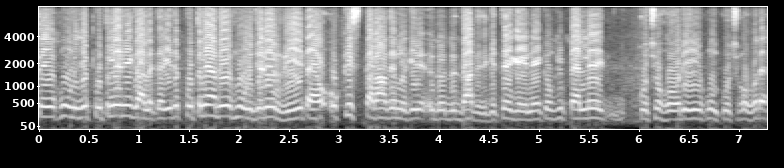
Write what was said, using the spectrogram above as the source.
ਤੇ ਹੁਣ ਜੇ ਪੁਤਲੇ ਦੀ ਗੱਲ ਕਰੀਏ ਤੇ ਪੁਤਲਿਆਂ ਦੇ ਹੁਣ ਜਿਹੜੇ ਰੇਟ ਹੈ ਉਹ ਕਿਸ ਤਰ੍ਹਾਂ ਦੇ ਮਤਲਬ ਕਿ ਕੀਤੇ ਗਏ ਨੇ? ਕਿਉਂਕਿ ਪਹਿਲੇ ਕੁਝ ਹੋਰ ਹੀ ਹੁਣ ਕੁਝ ਹੋਰ ਹੈ।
